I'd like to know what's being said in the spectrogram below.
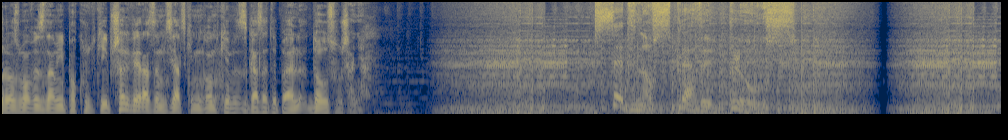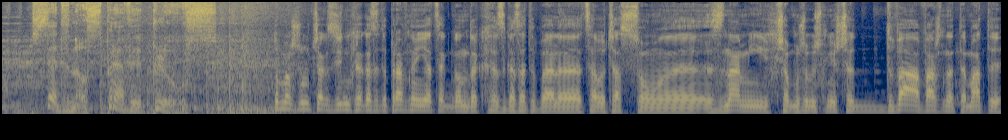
rozmowy z nami po krótkiej przerwie razem z Jackiem Gonkiem z Gazety.pl. Do usłyszenia. Sedno Sprawy Plus. Sedno Sprawy Plus. Tomasz Żulciak z Dziennika Gazety Prawnej, Jacek Gądek z Gazety.pl cały czas są e, z nami. Chciałbym, żebyśmy jeszcze dwa ważne tematy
